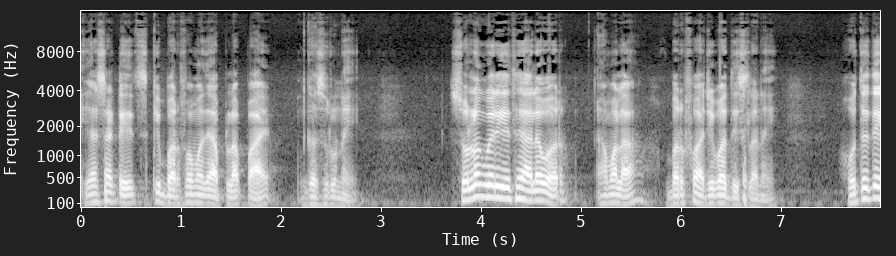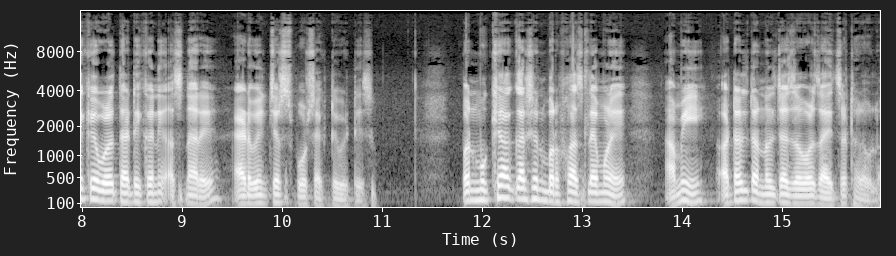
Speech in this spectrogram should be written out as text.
ह्यासाठीच की बर्फामध्ये आपला पाय घसरू नये. सोलंगवेली येथे आल्यावर आम्हाला बर्फ अजिबात दिसला नाही. होते ते केवळ त्या ठिकाणी असणारे ॲडव्हेंचर स्पोर्ट्स ॲक्टिव्हिटीज पण मुख्य आकर्षण बर्फ असल्यामुळे आम्ही अटल टनलच्या जवळ जायचं ठरवलं.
